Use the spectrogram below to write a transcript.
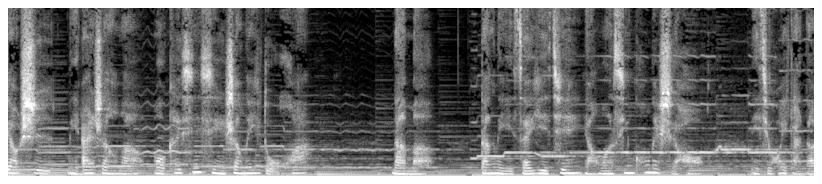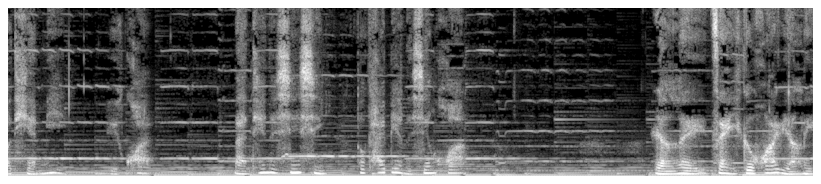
要是你爱上了某颗星星上的一朵花，那么，当你在夜间仰望星空的时候，你就会感到甜蜜、愉快。满天的星星都开遍了鲜花。人类在一个花园里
